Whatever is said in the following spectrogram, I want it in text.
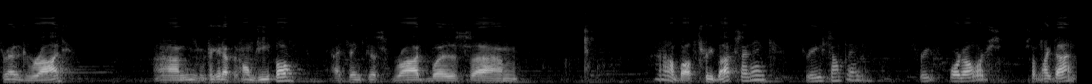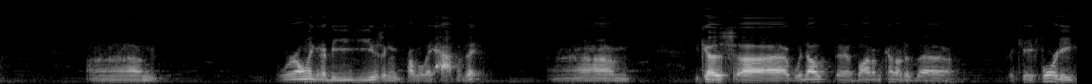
threaded rod. Um, you can pick it up at Home Depot. I think this rod was um, know, about three bucks, I think, three something, three, four dollars, something like that. Um, we're only going to be using probably half of it um, because uh, without the bottom cutout of the, the K40,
